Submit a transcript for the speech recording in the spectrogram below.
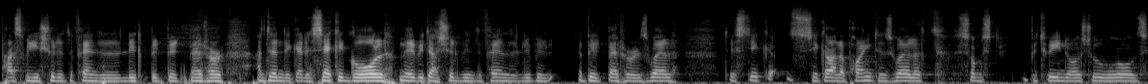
Possibly you should have defended a little bit, bit better. And then they get a second goal. Maybe that should have been defended a little bit, a bit better as well. They stick, stick on a point as well at some st- between those two goals.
